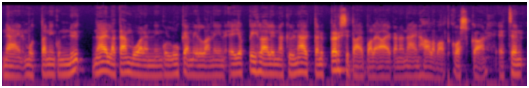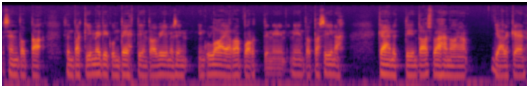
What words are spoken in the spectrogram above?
näin. Mutta niin kuin nyt näillä tämän vuoden niin kuin lukemilla, niin ei ole pihlailinna kyllä näyttänyt pörssitaipaleen aikana näin halvalta koskaan. Et sen, sen, tota, sen takia mekin kun tehtiin tuo viimeisin niin kuin laaja raportti, niin, niin tota, siinä käännyttiin taas vähän ajan jälkeen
